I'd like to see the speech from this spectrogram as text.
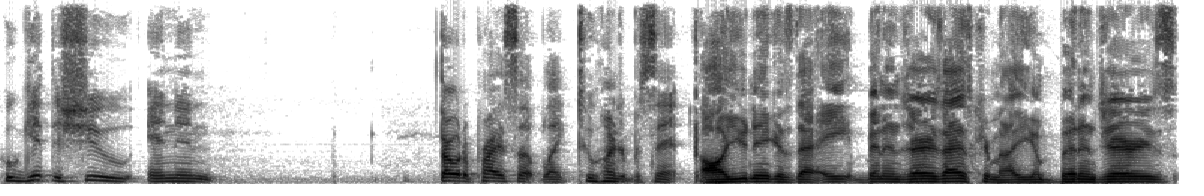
who get the shoe and then throw the price up like two hundred percent. All you niggas that ate Ben and Jerry's ice cream, like you Ben and Jerry's,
